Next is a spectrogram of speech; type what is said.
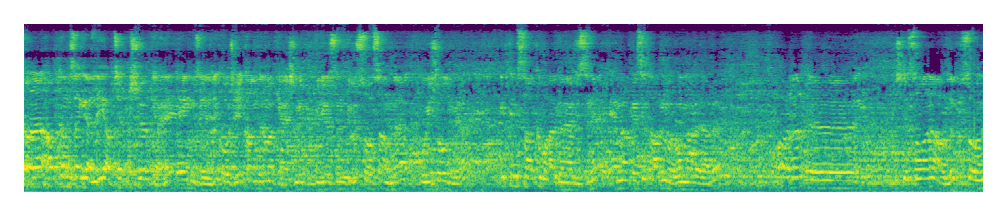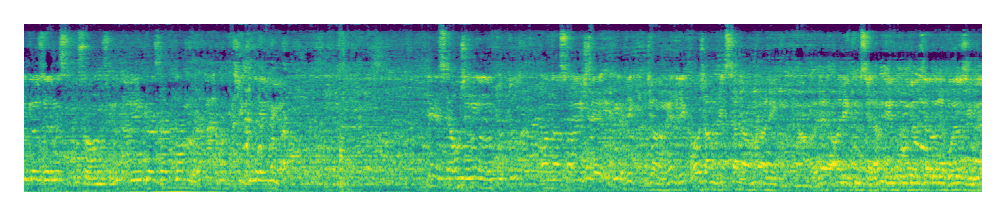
Sonra aklımıza geldi yapacak bir şey yok yani. En güzeli hocayı kandırmak yani. Şimdi biliyorsun dürüst olsam da o iş olmuyor. Gittim Sakıp Ağır Dönercisi'ne. Emrah Beset abim var onunla beraber. İşte soğanı aldık. Soğanı gözlerime sıktık soğanın suyunu. Tabii benim gözler falan böyle berbat bir şekilde eriyor. Neyse hocanın yolunu tuttuk. Ondan sonra işte girdik camiye dedik. Hocam dedik selamun aleyküm falan böyle. Aleyküm selam. Benim bu gözler böyle boyoz gibi.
